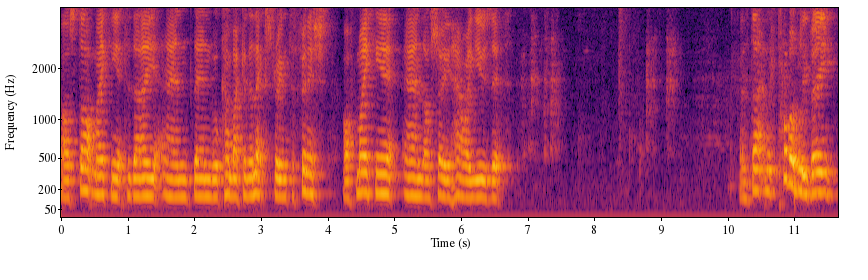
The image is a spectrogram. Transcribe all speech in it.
I'll start making it today, and then we'll come back in the next stream to finish off making it, and I'll show you how I use it. And that will probably be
